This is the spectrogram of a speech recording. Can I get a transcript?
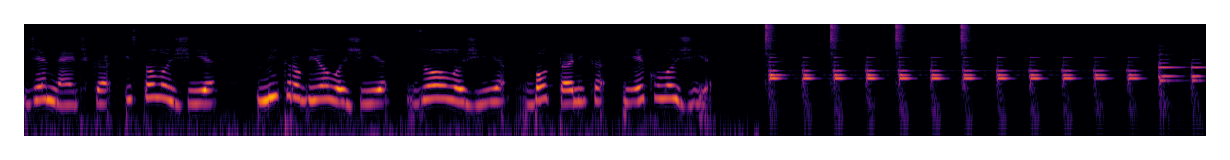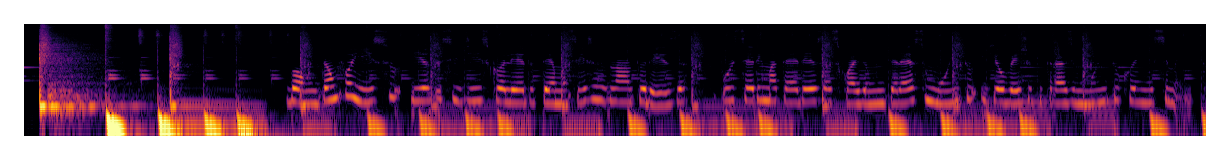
genética, histologia, microbiologia, zoologia, botânica e ecologia. Bom, então foi isso e eu decidi escolher o tema Ciências da Natureza por serem matérias às quais eu me interesso muito e que eu vejo que trazem muito conhecimento.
